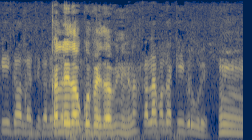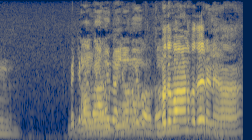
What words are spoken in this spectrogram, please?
ਕੀ ਗੱਲ ਐ ਸੀ ਕੱਲੇ ਕੱਲੇ ਦਾ ਕੋਈ ਫਾਇਦਾ ਵੀ ਨਹੀਂ ਹੈ ਨਾ। ਕੱਲਾ ਬੰਦਾ ਕੀ ਕਰੂ ਰੇ ਹੂੰ। ਵਿੱਚ ਬਦਲਾਅ ਵੀ ਬੈਠੇ ਹੋਣਗੇ ਬਹੁਤ। ਵਿਦਵਾਨ ਬਥੇਰੇ ਨੇ ਹਾਂ।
